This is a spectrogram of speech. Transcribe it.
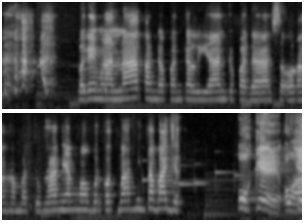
Bagaimana tanggapan kalian kepada seorang hamba Tuhan yang mau berkhotbah minta budget? Oke, oke,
